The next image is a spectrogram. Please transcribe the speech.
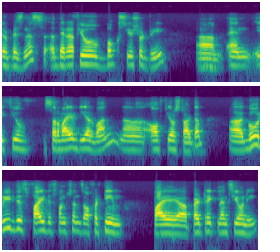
your business uh, there are a few books you should read. Um, and if you've survived year one of your startup uh, go read this Five Dysfunctions of a Team by uh, Patrick Lencioni.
